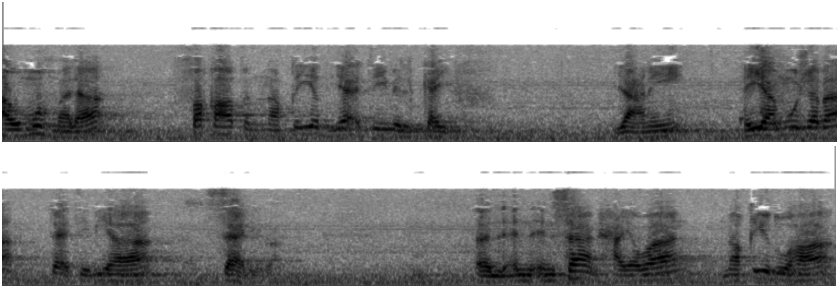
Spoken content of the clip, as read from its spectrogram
أو مهملة فقط النقيض يأتي بالكيف. يعني هي موجبة تأتي بها سالبة. الإنسان حيوان نقيضها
